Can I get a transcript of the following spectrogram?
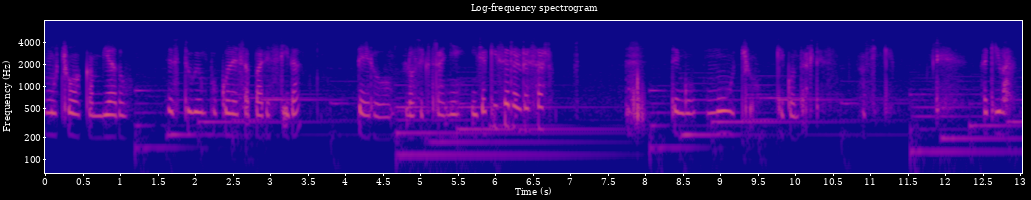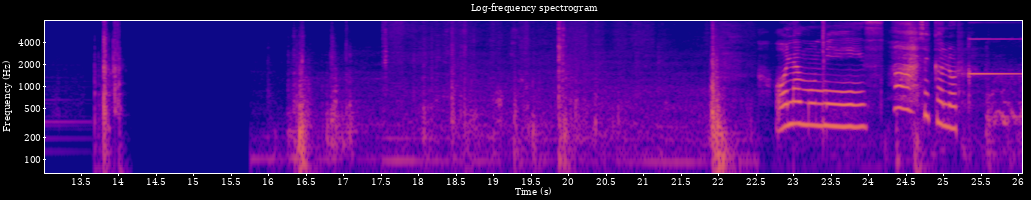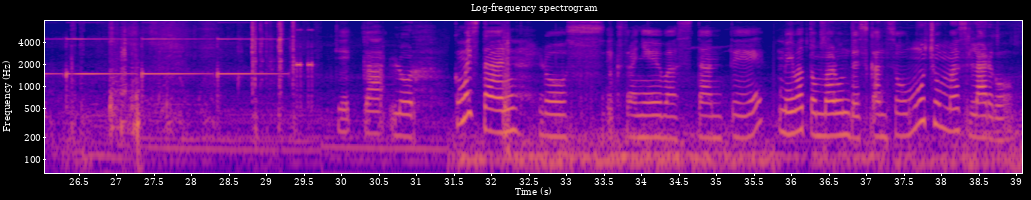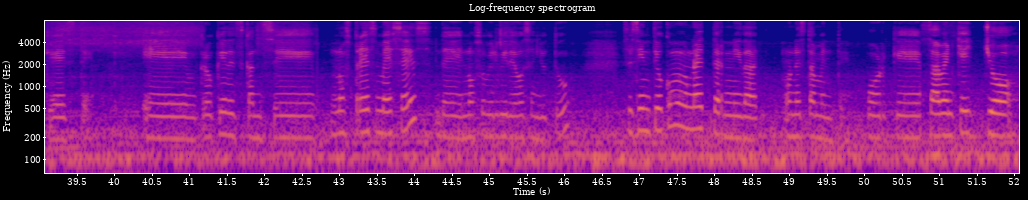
Mucho ha cambiado. Estuve un poco desaparecida, pero los extrañé y ya quise regresar. Tengo mucho que contarles, así que aquí va. Hola, Munis. Ah, hace calor. Qué calor. ¿Cómo están? Los extrañé bastante. Me iba a tomar un descanso mucho más largo que este. Eh, creo que descansé unos tres meses de no subir videos en YouTube. Se sintió como una eternidad, honestamente. Porque saben que yo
